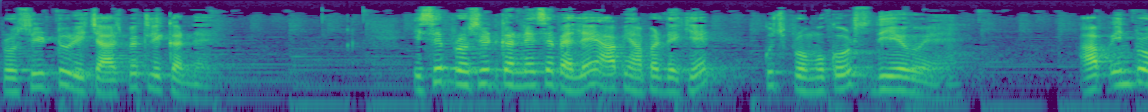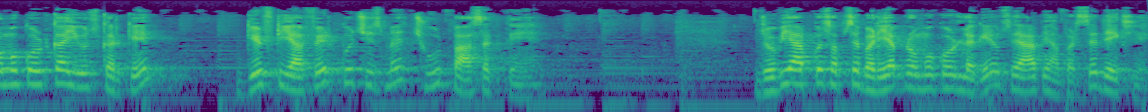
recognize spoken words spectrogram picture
प्रोसीड टू रिचार्ज पर क्लिक करना है। इसे प्रोसीड करने से पहले आप यहाँ पर देखिए कुछ प्रोमो कोड्स दिए हुए हैं। आप इन प्रोमो कोड का यूज़ करके गिफ्ट या फिर कुछ इसमें छूट पा सकते हैं। जो भी आपको सबसे बढ़िया प्रोमो कोड लगे, उसे आप यहाँ पर से देख लें।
